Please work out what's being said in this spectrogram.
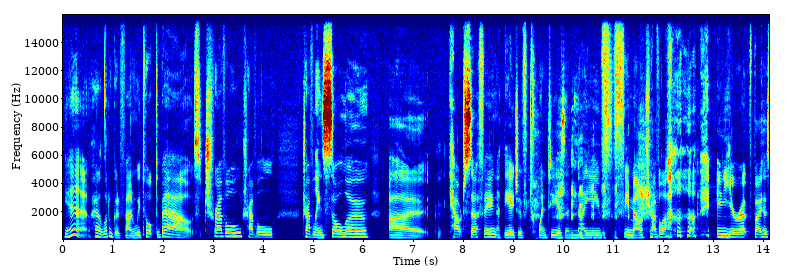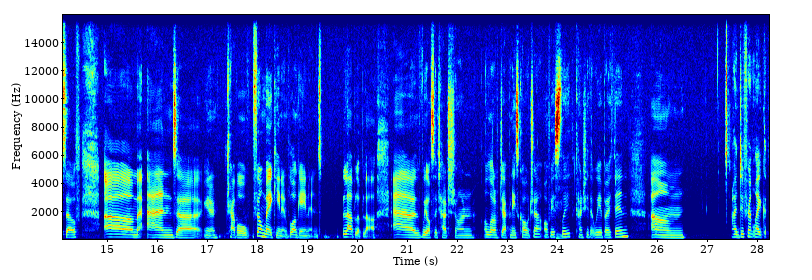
Yeah, had a lot of good fun. We talked about travel, travel, traveling solo, uh, couch surfing at the age of 20 as a naive female traveler in Europe by herself, um, and uh, you know, travel filmmaking and vlogging and blah blah blah. Uh, we also touched on a lot of Japanese culture, obviously, the country that we are both in. Um, different like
